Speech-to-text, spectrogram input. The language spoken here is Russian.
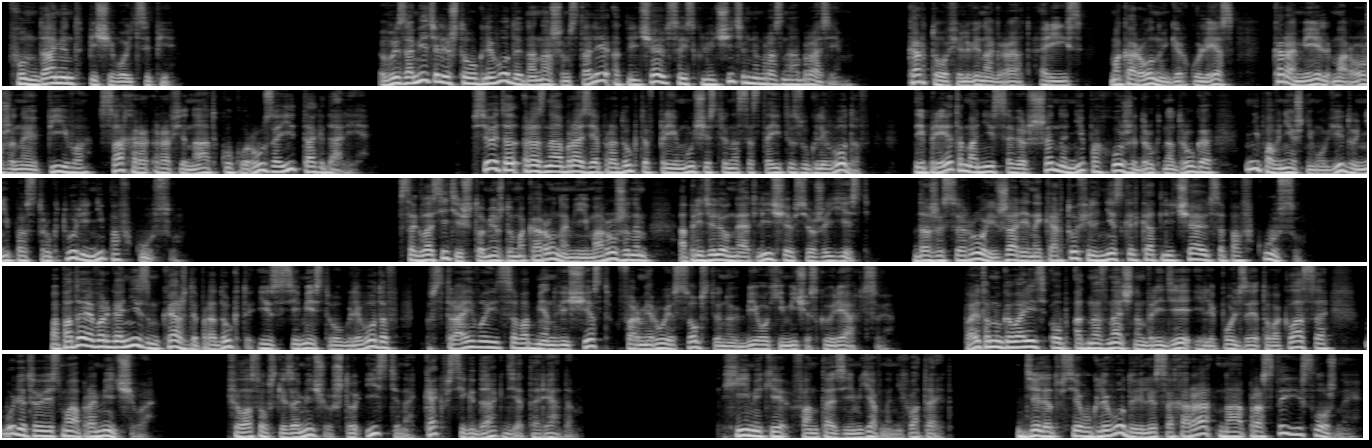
фундамент пищевой цепи. Вы заметили, что углеводы на нашем столе отличаются исключительным разнообразием. Картофель, виноград, рис, макароны, геркулес, карамель, мороженое, пиво, сахар, рафинат, кукуруза и так далее. Все это разнообразие продуктов преимущественно состоит из углеводов – и при этом они совершенно не похожи друг на друга ни по внешнему виду, ни по структуре, ни по вкусу. Согласитесь, что между макаронами и мороженым определенные отличия все же есть. Даже сырой и жареный картофель несколько отличаются по вкусу. Попадая в организм, каждый продукт из семейства углеводов встраивается в обмен веществ, формируя собственную биохимическую реакцию. Поэтому говорить об однозначном вреде или пользе этого класса будет весьма опрометчиво. Философски замечу, что истина, как всегда, где-то рядом. Химики фантазии им явно не хватает. Делят все углеводы или сахара на простые и сложные.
